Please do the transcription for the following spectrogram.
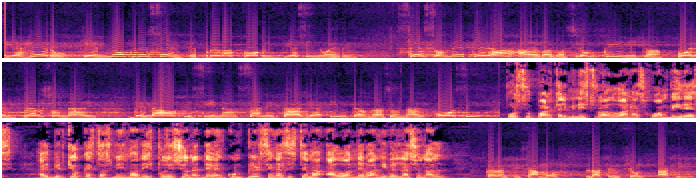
Viajero que no presente prueba COVID-19 se someterá a evaluación clínica por el personal de la Oficina Sanitaria Internacional OSI. Por su parte, el ministro de Aduanas, Juan Vides, advirtió que estas mismas disposiciones deben cumplirse en el sistema aduanero a nivel nacional. Garantizamos la atención ágil,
